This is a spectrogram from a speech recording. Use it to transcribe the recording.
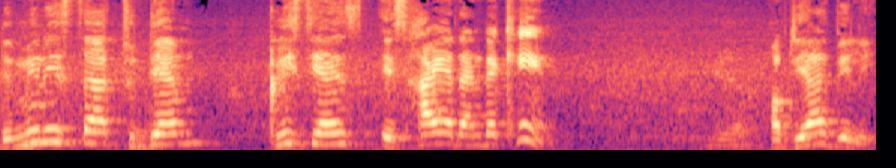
the minister to them, Christians, is higher than the king Yeah. of their village.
